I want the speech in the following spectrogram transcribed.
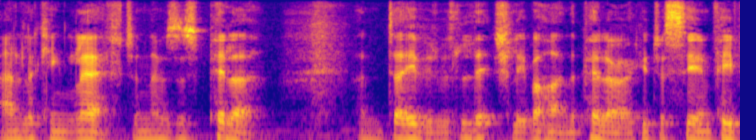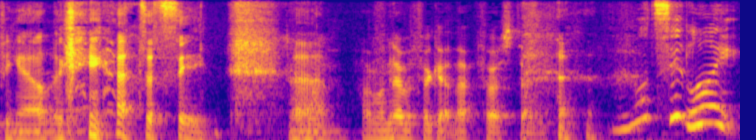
and looking left, and there was this pillar, and David was literally behind the pillar. I could just see him peeping out, looking at the scene. Um, I will never forget that first day. What's it like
